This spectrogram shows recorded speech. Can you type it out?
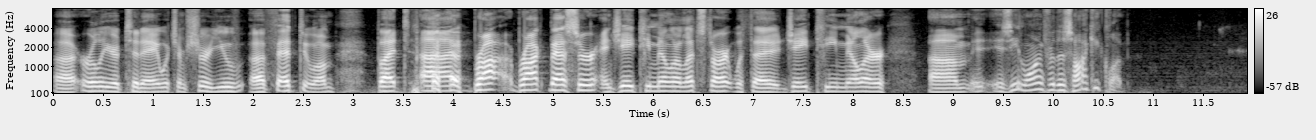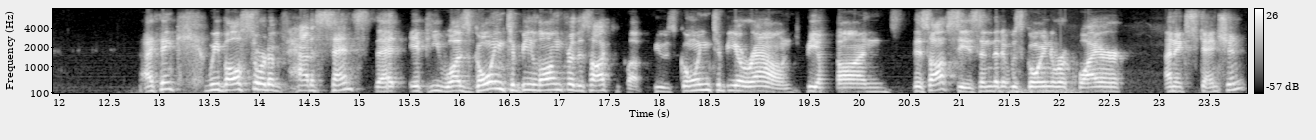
uh, earlier today, which I'm sure you uh, fed to him. But uh, Brock, Brock Boeser and JT Miller, let's start with uh, JT Miller. Um, is he long for this hockey club? I think we've all sort of had a sense that if he was going to be long for this hockey club, if he was going to be around beyond this offseason, that it was going to require an extension.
